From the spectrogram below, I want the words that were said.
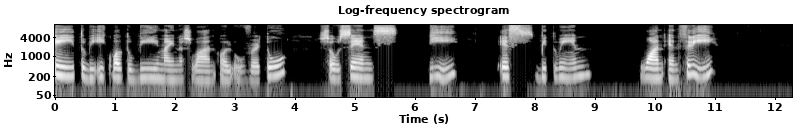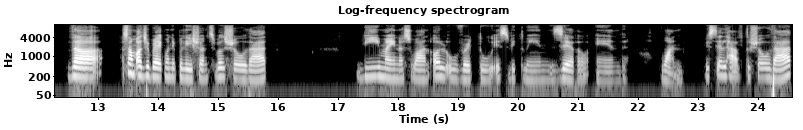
a to be equal to b minus 1 all over 2. So since b is between 1 and 3, the some algebraic manipulations will show that b minus 1 all over 2 is between 0 and 1. We still have to show that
